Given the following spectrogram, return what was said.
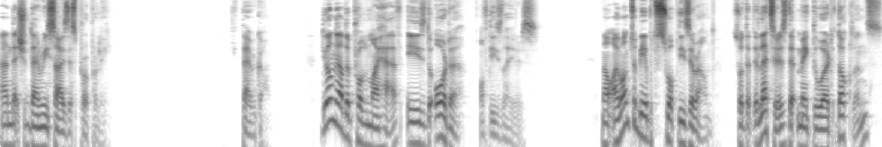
And that should then resize this properly. There we go. The only other problem I have is the order of these layers. Now I want to be able to swap these around so that the letters that make the word Docklands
